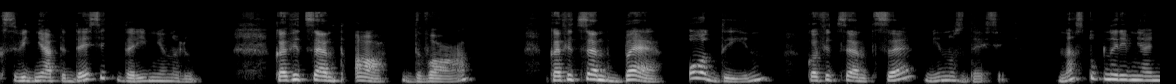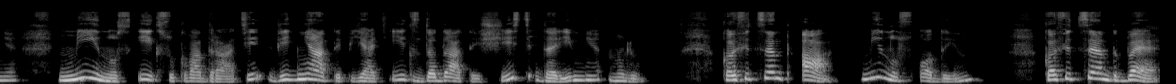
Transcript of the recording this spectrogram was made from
х відняти 10 дорівнює 0. Коефіцієнт А 2. Коефіцієнт Б 1. Коефіцієнт С мінус 10. Наступне рівняння. Мінус х у квадраті відняти 5х додати 6 дорівнює 0. Коефіцієнт А мінус 1. Коефіцієнт Б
